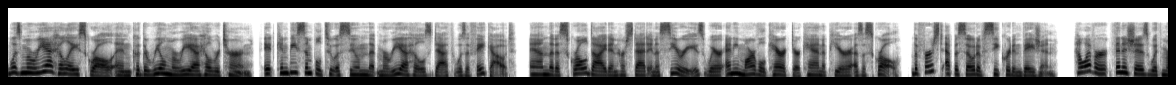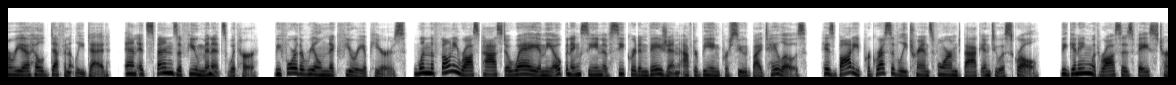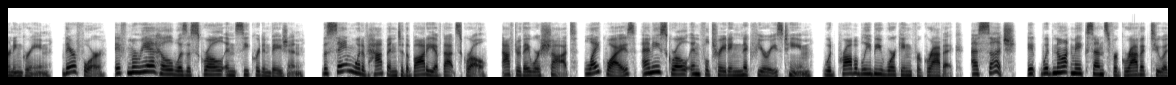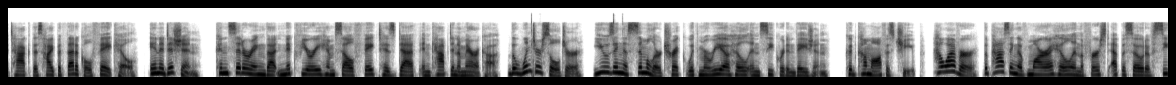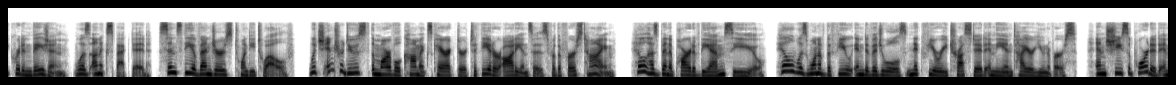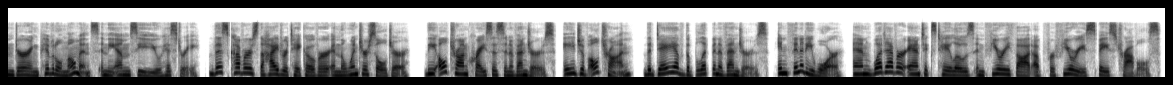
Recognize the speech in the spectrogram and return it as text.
Was Maria Hill a Skrull and could the real Maria Hill return? It can be simple to assume that Maria Hill's death was a fake-out, and that a Skrull died in her stead in a series where any Marvel character can appear as a Skrull. The first episode of Secret Invasion, however, finishes with Maria Hill definitely dead, and it spends a few minutes with her, before the real Nick Fury appears. When the phony Ross passed away in the opening scene of Secret Invasion after being pursued by Talos, his body progressively transformed back into a Skrull, beginning with Ross's face turning green. Therefore, if Maria Hill was a Skrull in Secret Invasion, the same would have happened to the body of that Skrull after they were shot. Likewise, any Skrull infiltrating Nick Fury's team would probably be working for Gravik. As such, it would not make sense for Gravik to attack this hypothetical fake Hill. In addition, considering that Nick Fury himself faked his death in Captain America. The Winter Soldier, using a similar trick with Maria Hill in Secret Invasion, could come off as cheap. However, the passing of Maria Hill in the first episode of Secret Invasion was unexpected, since the Avengers 2012, which introduced the Marvel Comics character to theater audiences for the first time. Hill has been a part of the MCU. Hill was one of the few individuals Nick Fury trusted in the entire universe, and she supported him during pivotal moments in the MCU history. This covers the Hydra takeover in The Winter Soldier, the Ultron Crisis in Avengers, Age of Ultron, The Day of the Blip in Avengers, Infinity War, and whatever antics Talos and Fury thought up for Fury's space travels.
